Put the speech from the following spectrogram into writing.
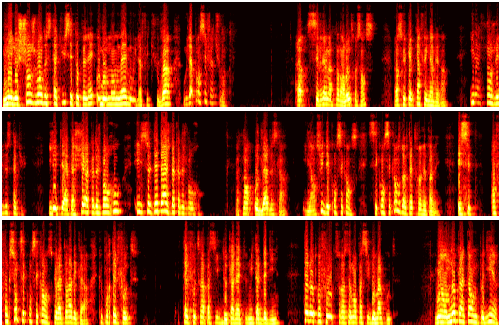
Mais le changement de statut s'est opéré au moment même où il a fait tchouva, où il a pensé faire tchouva. Alors, c'est vrai maintenant dans l'autre sens. Lorsque quelqu'un fait une avéra, il a changé de statut. Il était attaché à Kadosh Baruch et il se détache de Kadosh Baruch Maintenant, au-delà de cela, il y a ensuite des conséquences. Ces conséquences doivent être réparées. Et c'est en fonction de ces conséquences que la Torah déclare que pour telle faute, telle faute sera passible de karet ou de mitad bedin, telle autre faute sera seulement passible de malkout. Mais en aucun cas on ne peut dire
